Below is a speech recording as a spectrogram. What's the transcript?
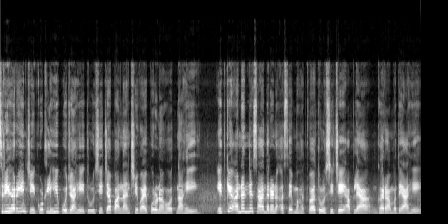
श्रीहरींची कुठलीही पूजा ही तुळशीच्या पानांशिवाय पूर्ण होत नाही. इतके अनन्यसाधारण असे महत्त्व तुळशीचे आपल्या घरामध्ये आहे.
